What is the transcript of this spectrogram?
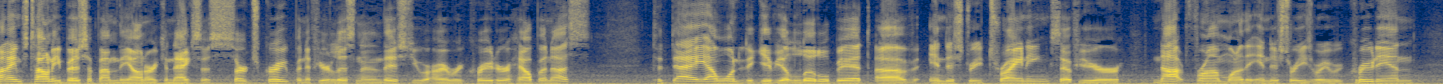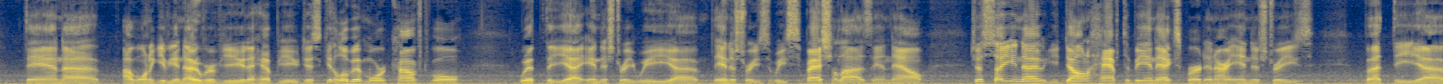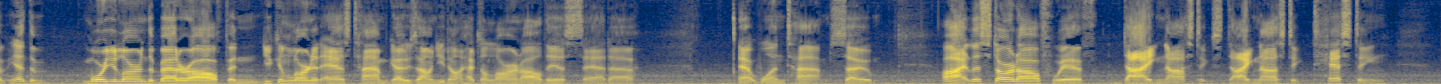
My name's Tony Bishop. I'm the owner of Connexus Search Group, and if you're listening to this, you are a recruiter helping us. Today, I wanted to give you a little bit of industry training. So, if you're not from one of the industries we recruit in, then uh, I want to give you an overview to help you just get a little bit more comfortable with the uh, industry we uh, the industries we specialize in. Now, just so you know, you don't have to be an expert in our industries, but the uh, you know the more you learn, the better off, and you can learn it as time goes on. You don't have to learn all this at uh, at one time. So, all right, let's start off with diagnostics. Diagnostic testing.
